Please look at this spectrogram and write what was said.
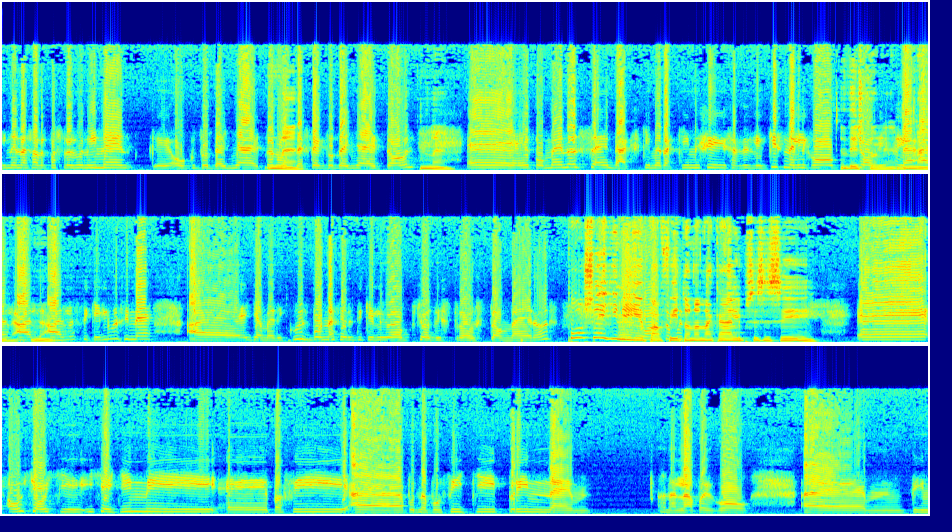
είναι ένας άνθρωπος που είναι 89 ετών, ναι. 87-89 ετών. Ναι. Ε, Επομένως, εντάξει, και η μετακίνηση σε αυτές τις ηλικίες είναι λίγο δύσκολη. πιο δύσκολη. Ναι, ναι. Άλλωστε και λίγος είναι ε, για μερικούς μπορεί να θεωρείται και λίγο πιο δυσπρόσιτο μέρος. Πώς έγινε η επαφή, τον ανακάλυψες εσύ; Ε, όχι, όχι. Είχε γίνει ε, επαφή ε, από την αποθήκη πριν ε, αναλάβω εγώ ε, την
